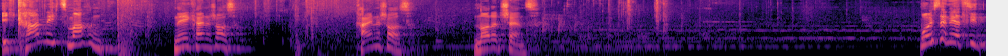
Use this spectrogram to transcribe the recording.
Ich kann nichts machen. Nee, keine Chance. Keine Chance. Not a chance. Wo ist denn jetzt die...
